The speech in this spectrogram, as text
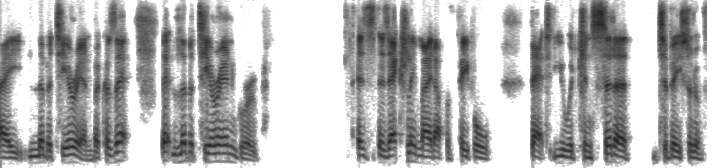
a libertarian because that that libertarian group is is actually made up of people that you would consider to be sort of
